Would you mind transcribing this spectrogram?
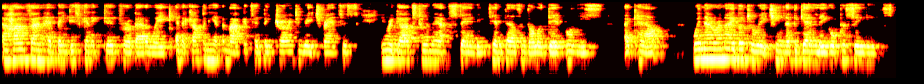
Our home phone had been disconnected for about a week and a company at the markets had been trying to reach Francis in regards to an outstanding $10,000 debt on his account. When they were unable to reach him, they began legal proceedings.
